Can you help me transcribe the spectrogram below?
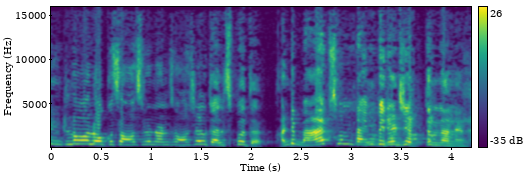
ఇంట్లో వాళ్ళు ఒక సంవత్సరం రెండు సంవత్సరాలు కలిసిపోతారు. అంటే మాక్సిమం టైం పీరియడ్ చెప్తున్నా నేను.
